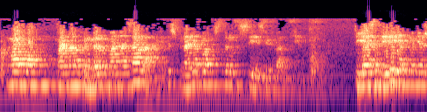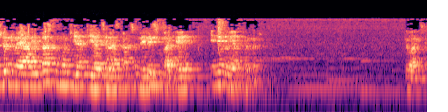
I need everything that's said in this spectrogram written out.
ngomong mana benar mana salah itu sebenarnya konstruksi sifatnya. Dia sendiri yang menyusun realitas kemudian dia jelaskan sendiri sebagai ini loh yang benar. Itu aja.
